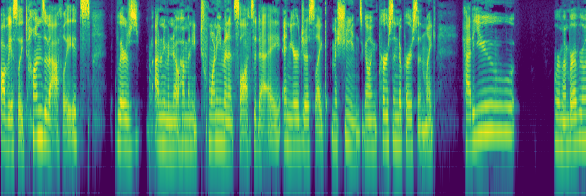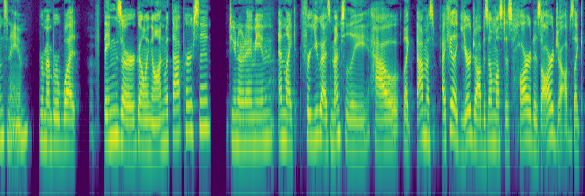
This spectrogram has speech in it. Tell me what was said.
obviously tons of athletes. There's I don't even know how many 20 minute slots a day and you're just like machines going person to person. Like how do you remember everyone's name? Remember what things are going on with that person? Do you know what I mean? And like for you guys mentally, how like that must I feel like your job is almost as hard as our jobs. Like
